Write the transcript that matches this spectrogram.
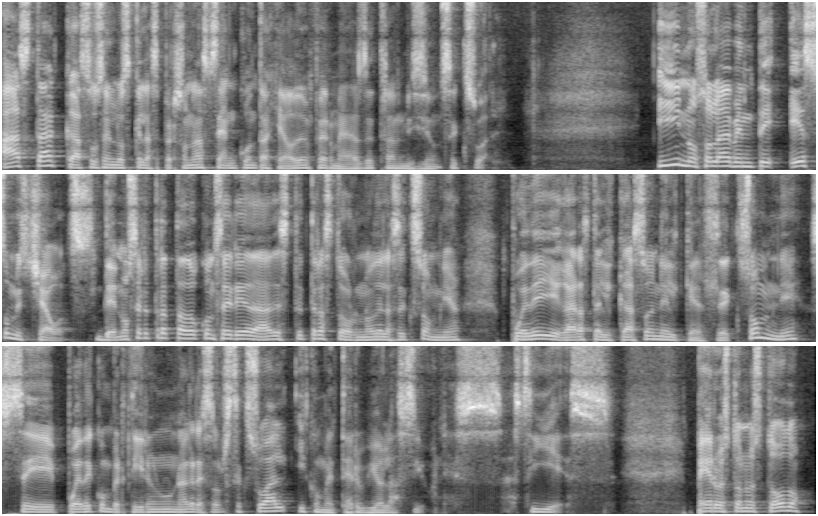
hasta casos en los que las personas se han contagiado de enfermedades de transmisión sexual. Y no solamente eso, mis chavos, de no ser tratado con seriedad, este trastorno de la sexomnia puede llegar hasta el caso en el que el sexomne se puede convertir en un agresor sexual y cometer violaciones. Así es. Pero esto no es todo.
